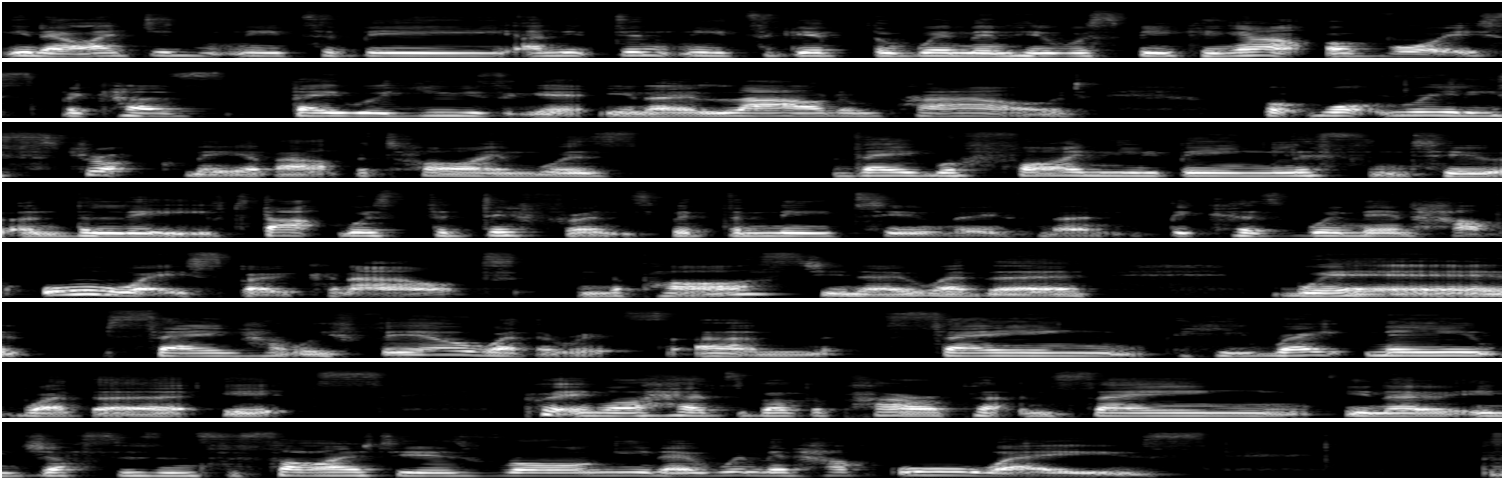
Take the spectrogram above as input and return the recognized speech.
you know, I didn't need to be, and it didn't need to give the women who were speaking out a voice because they were using it, you know, loud and proud. But what really struck me about the time was they were finally being listened to and believed. That was the difference with the Me Too movement because women have always spoken out in the past, you know, whether we're saying how we feel, whether it's um, saying he raped me, whether it's putting our heads above the parapet and saying, you know, injustice in society is wrong. You know, women have always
